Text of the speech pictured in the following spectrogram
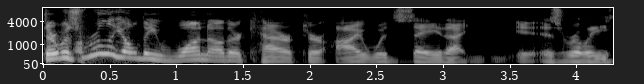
There was really only one other character I would say that is really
